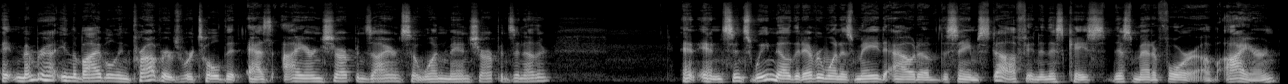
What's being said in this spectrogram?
And remember in the bible in proverbs we're told that as iron sharpens iron so one man sharpens another? And, and since we know that everyone is made out of the same stuff and in this case this metaphor of iron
